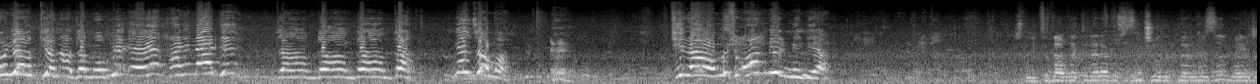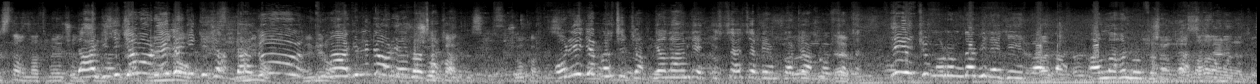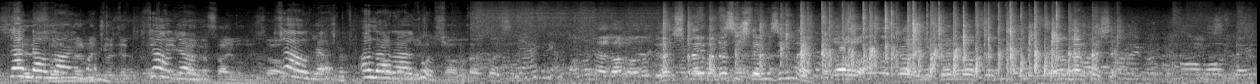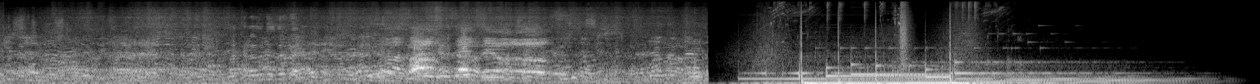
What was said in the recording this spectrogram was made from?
Oraya atayan adam oluyor. E hani nerede? Dam dam dam dam. Ne zaman? Kira olmuş 11 milyar. İşte iktidardakilere bu sizin çığlıklarınızı mecliste anlatmaya çalışıyoruz. Daha gideceğim oraya da gideceğim. Daha Emin ol. dur. Emin ol. Cuma günü de oraya basacağım. Çok haklısın. Çok haklısın. Orayı da basacağım. Yalan değil. İsterse benim kocam boşasın. Hiç umurumda bile değil valla. Allah'ın huzurunda. Sen de Allah'a emanet. Sağ ol yavrum. Sağ ol yavrum. Allah razı olsun. Kardeşim merhaba, nasıl işleriniz iyi mi? Bravo. Selam arkadaşlar. Kalk seviyoruz.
